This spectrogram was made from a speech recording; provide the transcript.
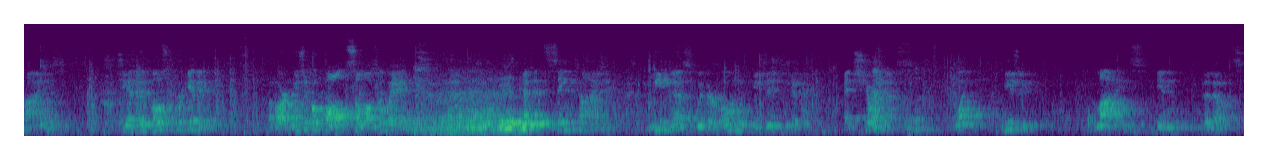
times. She has been most forgiving of our musical faults along the way, at the same time, leading us with her own musicianship and showing us what music lies in the notes.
